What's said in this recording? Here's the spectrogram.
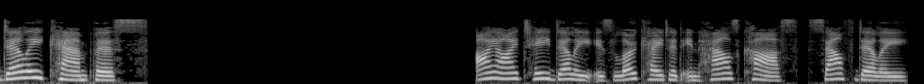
Delhi campus. IIT Delhi is located in Hauz Khas, South Delhi.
